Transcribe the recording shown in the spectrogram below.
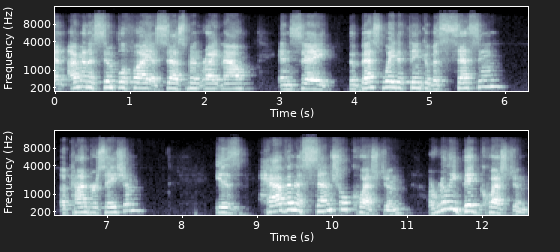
And I'm going to simplify assessment right now and say the best way to think of assessing a conversation is have an essential question, a really big question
